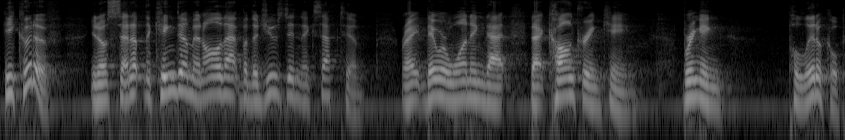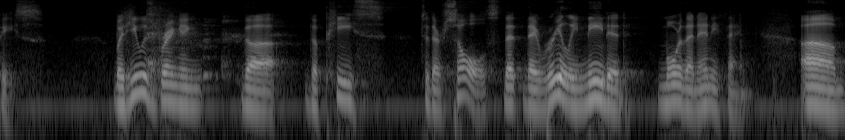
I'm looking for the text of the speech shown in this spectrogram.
he could have, you know, set up the kingdom and all of that, but the Jews didn't accept him, right? They were wanting that, that conquering king, bringing political peace. But he was bringing the, the peace to their souls that they really needed more than anything. Um,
